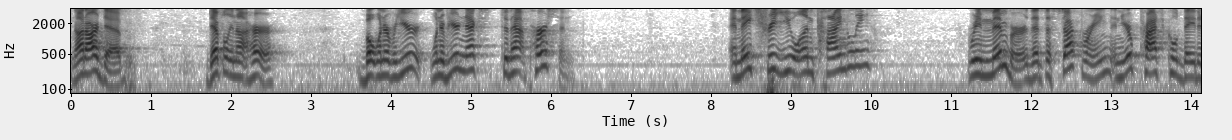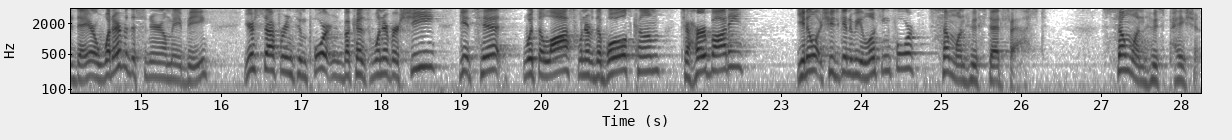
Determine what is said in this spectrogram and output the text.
not our Deb, definitely not her. But whenever you're whenever you're next to that person and they treat you unkindly, remember that the suffering in your practical day to day or whatever the scenario may be, your suffering is important because whenever she gets hit with the loss, whenever the boils come to her body, you know what she's going to be looking for? Someone who's steadfast, someone who's patient,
